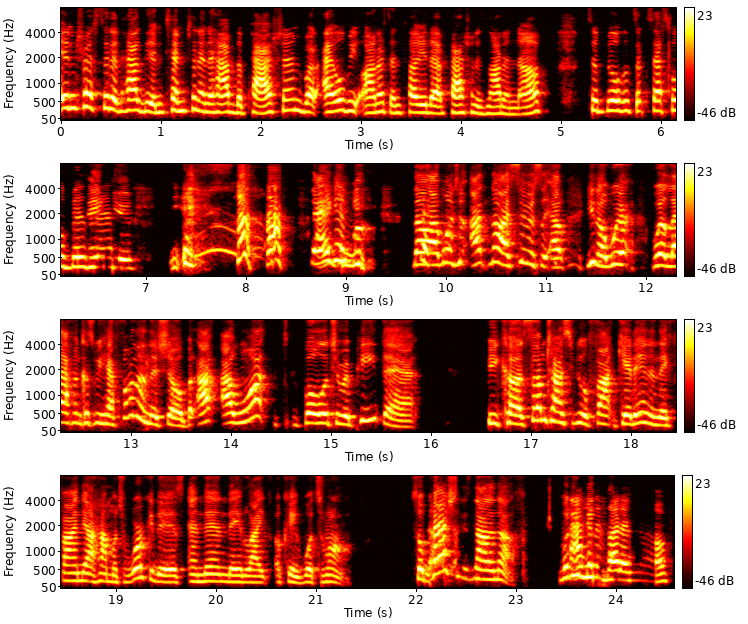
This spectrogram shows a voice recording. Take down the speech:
interested and have the intention and have the passion, but I will be honest and tell you that passion is not enough to build a successful business. Thank you. Thank you. Be, no, I want you. I, no, I seriously. I, you know, we're we're laughing because we have fun on this show, but I I want Bola to repeat that because sometimes people find, get in and they find out how much work it is, and then they like, okay, what's wrong? So passion is not enough. What do you mean? not enough.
